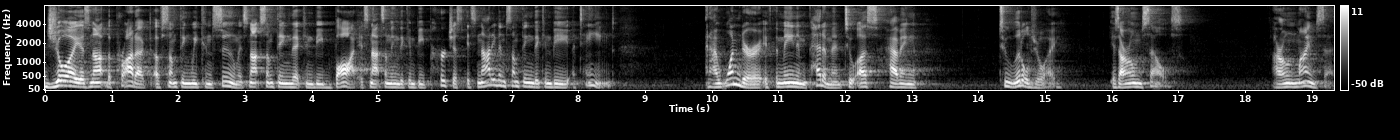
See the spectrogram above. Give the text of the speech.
Joy is not the product of something we consume. It's not something that can be bought. It's not something that can be purchased. It's not even something that can be attained. And I wonder if the main impediment to us having too little joy is our own selves. our own mindset,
